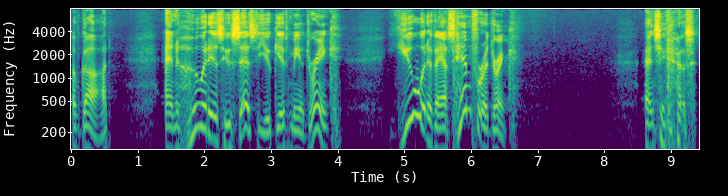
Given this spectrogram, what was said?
of God and who it is who says to you, Give me a drink, you would have asked him for a drink. And she goes,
